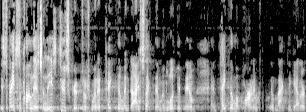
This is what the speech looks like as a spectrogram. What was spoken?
it's based upon this, and these two scriptures, we're going to take them and dissect them and look at them and take them apart and put them back together.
